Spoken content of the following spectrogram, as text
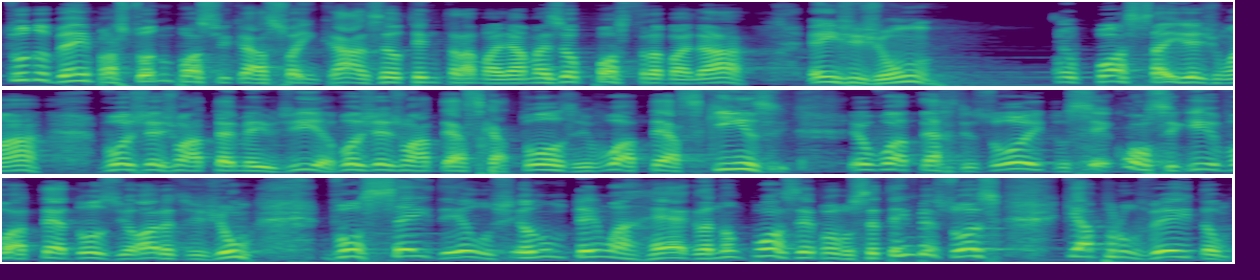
tudo bem, pastor, não posso ficar só em casa, eu tenho que trabalhar, mas eu posso trabalhar em jejum. Eu posso sair jejuar, vou jejuar até meio-dia, vou jejuar até as 14, vou até as 15, eu vou até as 18, se conseguir, vou até 12 horas de jejum. Você e Deus, eu não tenho uma regra, não posso dizer para você. Tem pessoas que aproveitam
